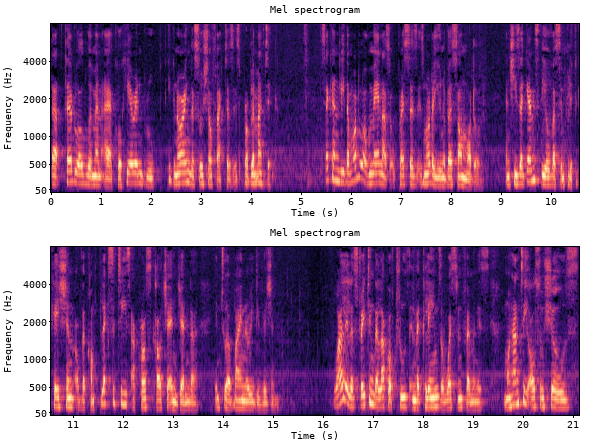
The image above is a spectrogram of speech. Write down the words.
that third world women are a coherent group, ignoring the social factors, is problematic. Secondly, the model of men as oppressors is not a universal model, and she's against the oversimplification of the complexities across culture and gender into a binary division. While illustrating the lack of truth in the claims of Western feminists, Mohanty also shows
